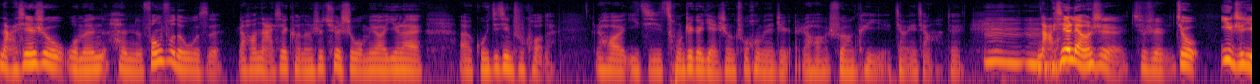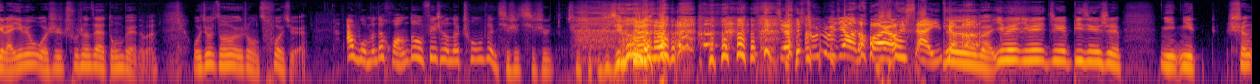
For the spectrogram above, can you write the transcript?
哪些是我们很丰富的物资，然后哪些可能是确实我们要依赖呃国际进出口的，然后以及从这个衍生出后面的这个，然后舒阳可以讲一讲，对。嗯嗯哪些粮食就是就一直以来，因为我是出生在东北的嘛，我就总有一种错觉啊，我们的黄豆非常的充分，其实其实确实不是这样的，居然说出这样的话，让我吓一跳没有。没有没有，因为因为这个毕竟是你你生，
